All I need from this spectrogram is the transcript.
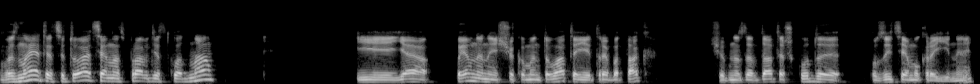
Ви знаєте, ситуація насправді складна, і я впевнений, що коментувати її треба так, щоб не завдати шкоди позиціям України,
